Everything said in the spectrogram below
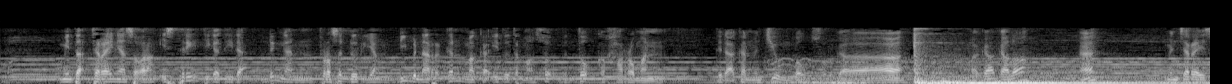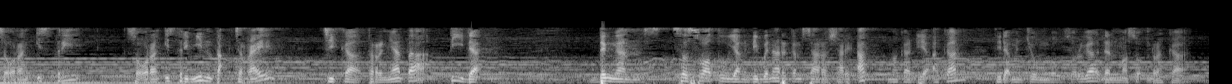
Minta cerainya seorang istri jika tidak dengan prosedur yang dibenarkan maka itu termasuk bentuk keharaman. Tidak akan mencium bau surga. Maka kalau ha, mencerai seorang istri, seorang istri minta cerai jika ternyata tidak dengan sesuatu yang dibenarkan secara syariat maka dia akan tidak mencium bau surga dan masuk neraka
